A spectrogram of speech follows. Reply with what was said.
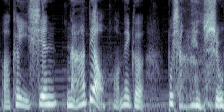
呃，可以先拿掉哦那个不想念书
